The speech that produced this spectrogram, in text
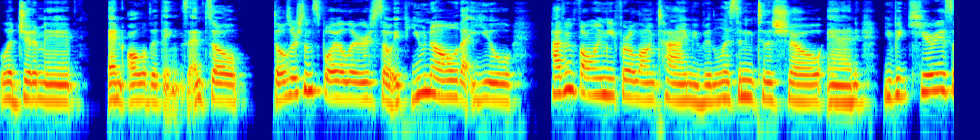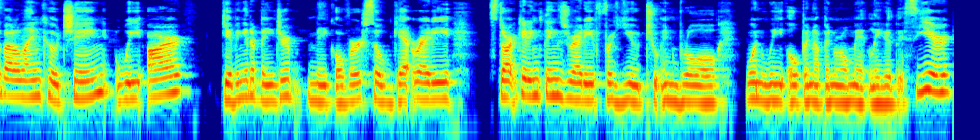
legitimate and all of the things. And so those are some spoilers. So if you know that you have been following me for a long time, you've been listening to the show and you've been curious about Align coaching, we are giving it a major makeover. So get ready. Start getting things ready for you to enroll when we open up enrollment later this year.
